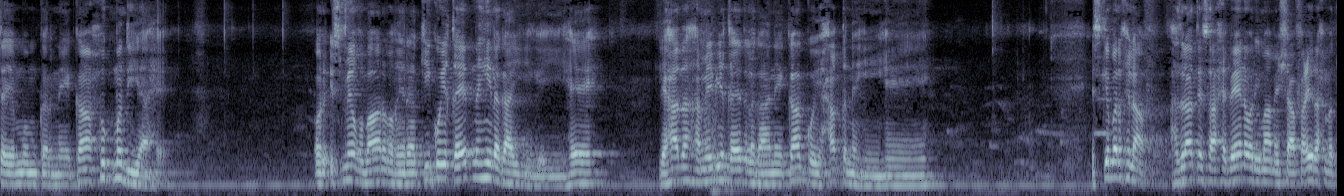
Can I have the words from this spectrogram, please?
तयम करने का हुक्म दिया है। और इसमें गुबार वगैरह की कोई क़ैद नहीं लगाई गई है। लिहाजा हमें भी क़ैद लगाने का कोई हक़ नहीं है। इसके बरखिलाफ़ हज़रत साहिबैन और इमाम शाफ़ी रहमत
